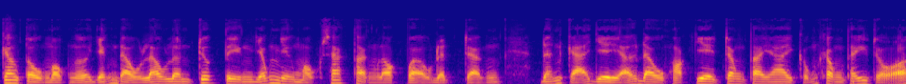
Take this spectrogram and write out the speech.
Cao tù một ngựa dẫn đầu lao lên trước tiên giống như một sát thần lọt vào địch trận. Đến cả dê ở đâu hoặc dê trong tay ai cũng không thấy rõ.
